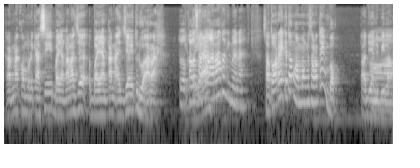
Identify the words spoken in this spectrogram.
Karena komunikasi bayangkan aja bayangkan aja itu dua arah. Tuh, Gitu kalau ya. satu arah tuh gimana? Satu arah kita ngomong sama tembok. Tadi yang Oh. dibilang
